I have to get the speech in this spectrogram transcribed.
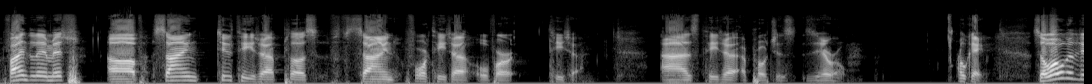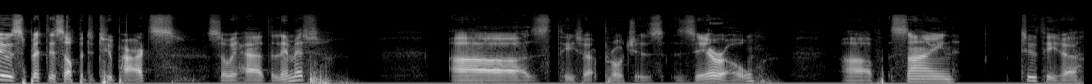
Find the limit of sine 2 theta plus sine 4 theta over theta as theta approaches zero. Okay, so what we're going to do is split this up into two parts. So we have the limit as theta approaches zero of sine 2 theta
